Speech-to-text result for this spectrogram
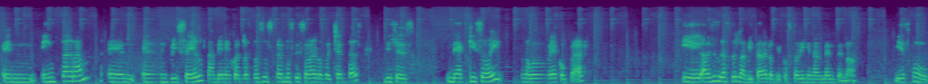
en Instagram, en, en resale también encuentras todas esas prendas que estaban en los ochentas, dices, de aquí soy, la voy a comprar. Y a veces gastas la mitad de lo que costó originalmente, ¿no? Y es como,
